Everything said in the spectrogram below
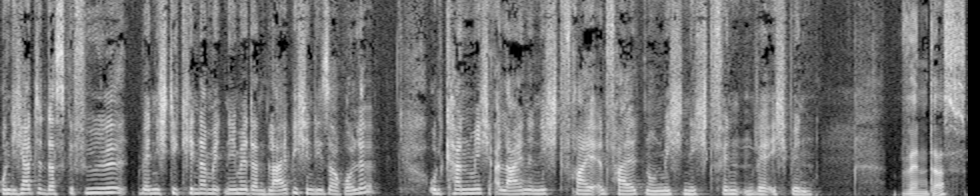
Und ich hatte das Gefühl, wenn ich die Kinder mitnehme, dann bleibe ich in dieser Rolle und kann mich alleine nicht frei entfalten und mich nicht finden, wer ich bin. Wenn das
